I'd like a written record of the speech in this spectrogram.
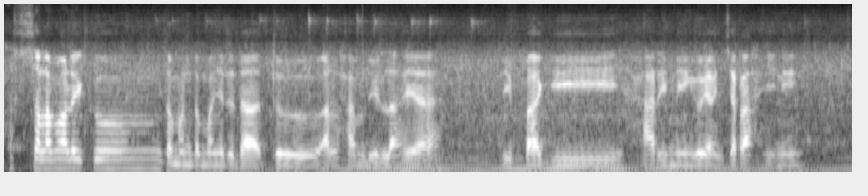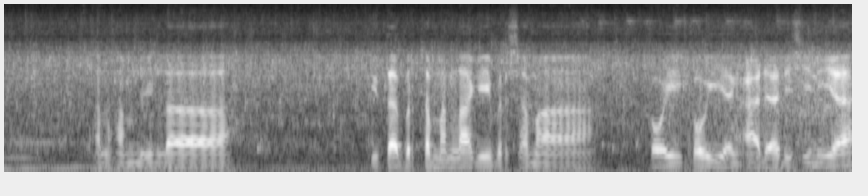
Assalamualaikum teman-temannya Dedatu. Alhamdulillah ya Di pagi hari minggu yang cerah ini Alhamdulillah Kita berteman lagi bersama Koi-koi yang ada di sini ya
